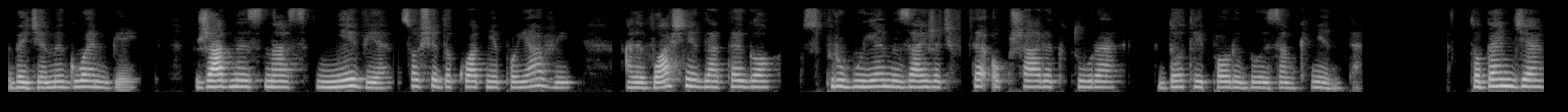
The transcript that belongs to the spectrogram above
wejdziemy głębiej. Żadne z nas nie wie, co się dokładnie pojawi, ale właśnie dlatego spróbujemy zajrzeć w te obszary, które do tej pory były zamknięte. To będzie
